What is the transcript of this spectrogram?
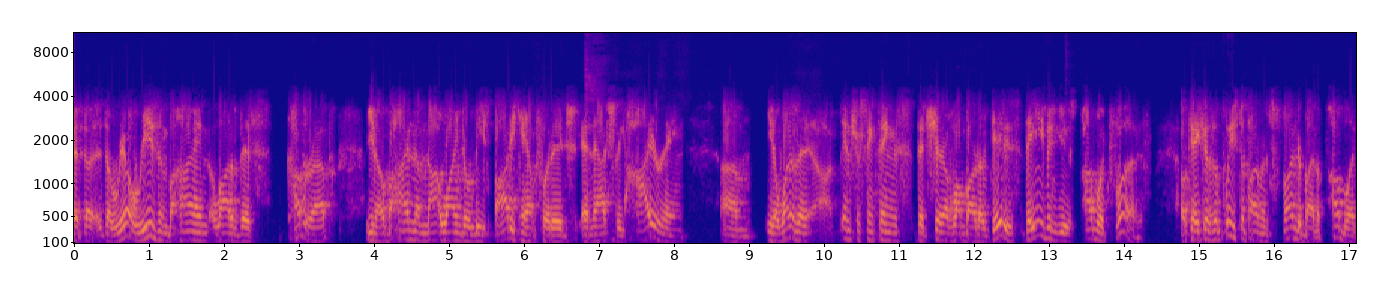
that the the real reason behind a lot of this cover up, you know, behind them not wanting to release body cam footage and actually hiring. Um, you know, one of the uh, interesting things that Sheriff Lombardo did is they even used public funds. Okay, because the police department's funded by the public,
